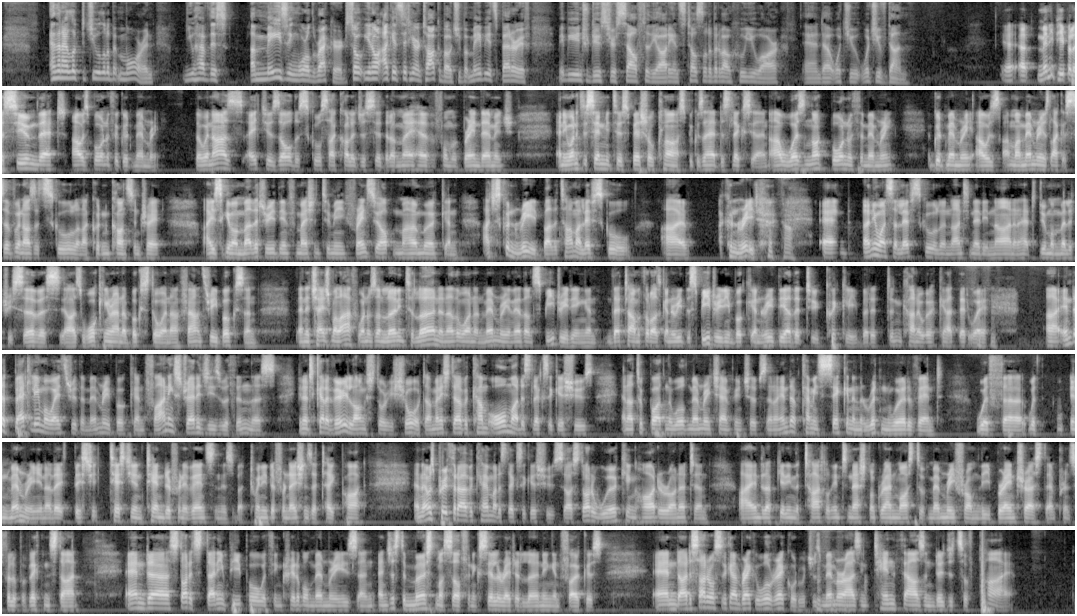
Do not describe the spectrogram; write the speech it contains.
And then I looked at you a little bit more, and you have this amazing world record. So, you know, I could sit here and talk about you, but maybe it's better if maybe you introduce yourself to the audience. Tell us a little bit about who you are and uh, what you what you've done. Yeah, uh, many people assume that I was born with a good memory. But when I was eight years old, a school psychologist said that I may have a form of brain damage. And he wanted to send me to a special class because I had dyslexia. And I was not born with a memory a good memory. I was my memory was like a sieve when I was at school and I couldn't concentrate. I used to get my mother to read the information to me, friends to help with my homework, and I just couldn't read. By the time I left school, I I couldn't read. Huh. and only once I left school in 1989 and I had to do my military service, I was walking around a bookstore and I found three books and and it changed my life. One was on learning to learn, another one on memory, and the other on speed reading. And that time I thought I was going to read the speed reading book and read the other two quickly, but it didn't kind of work out that way. Uh, ended up battling my way through the memory book and finding strategies within this. You know, to cut a very long story short, I managed to overcome all my dyslexic issues, and I took part in the World Memory Championships, and I ended up coming second in the written word event with uh, with in memory. You know, they they test you in ten different events, and there's about 20 different nations that take part. And that was proof that I overcame my dyslexic issues. So I started working harder on it, and I ended up getting the title International Grandmaster of Memory from the Brain Trust and Prince Philip of Liechtenstein. And uh, started studying people with incredible memories and, and just immersed myself in accelerated learning and focus. And I decided also to go and break a world record, which was memorizing 10,000 digits of pi.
